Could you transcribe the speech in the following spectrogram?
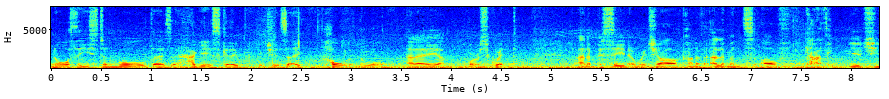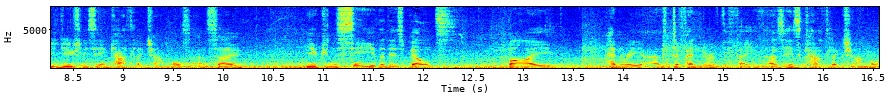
northeastern wall there's a hagioscope, which is a hole in the wall, and a um, or a squint, and a piscina, which are kind of elements of Catholic which you'd usually see in Catholic chapels, and so you can see that it's built by Henry as defender of the faith, as his Catholic chapel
